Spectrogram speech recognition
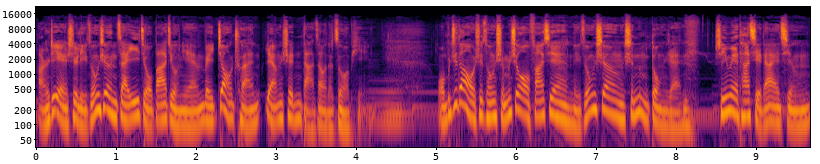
而这也是李宗盛在一九八九年为赵传量身打造的作品。我不知道我是从什么时候发现李宗盛是那么动人，是因为他写的爱情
